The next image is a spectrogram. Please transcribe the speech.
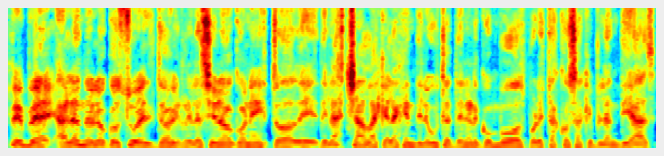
Pepe, hablando de loco suelto y relacionado con esto, de, las charlas que a la gente le gusta tener con vos por estas cosas que planteás,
